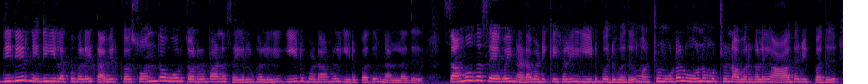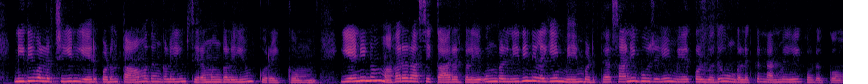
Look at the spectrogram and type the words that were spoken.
திடீர் நிதி இழப்புகளை தவிர்க்க சொந்த ஊர் தொடர்பான செயல்களில் ஈடுபடாமல் இருப்பது நல்லது. சமூக சேவை நடவடிக்கைகளில் ஈடுபடுவது மற்றும் உடல் ஊனமுற்ற நபர்களை ஆதரிப்பது நிதி வளர்ச்சியில் ஏற்படும் தாமதங்களையும் சிரமங்களையும் குறைக்கும். எனினும் மகர ராசிக்காரர்களே உங்கள் நிதி நிலையை மேம்படுத்த சனி பூஜையை மேற்கொள்வது உங்களுக்கு நன்மையை கொடுக்கும்.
